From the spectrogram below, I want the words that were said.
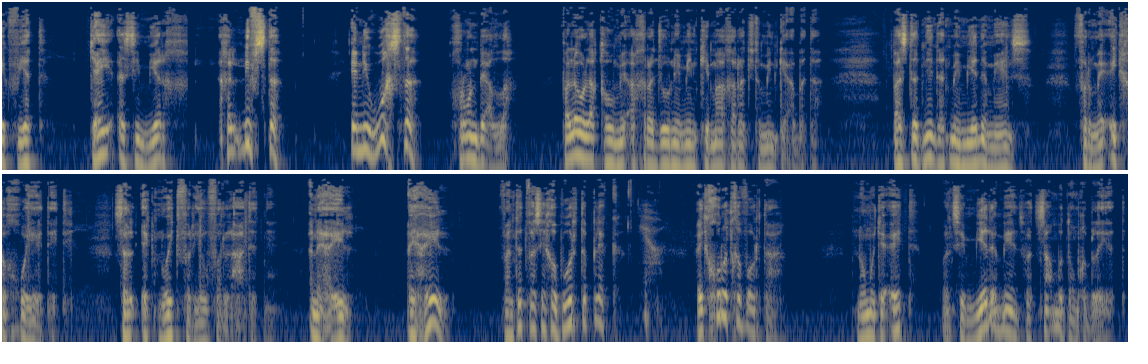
ek weet jy is die meer geliefde en die hoogste grond by Allah falawla qaumi akhrajuni minki ma kharajtu minki abada was dit nie dat my medemens vir my uitgegooi het het nie sal ek nooit vir jou verlaat het nie. En hy huil hy huil want dit was sy geboorteplek. Ja. hy het groot geword daar. Nou moet hy uit want sy medemens wat saam met hom gebly het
